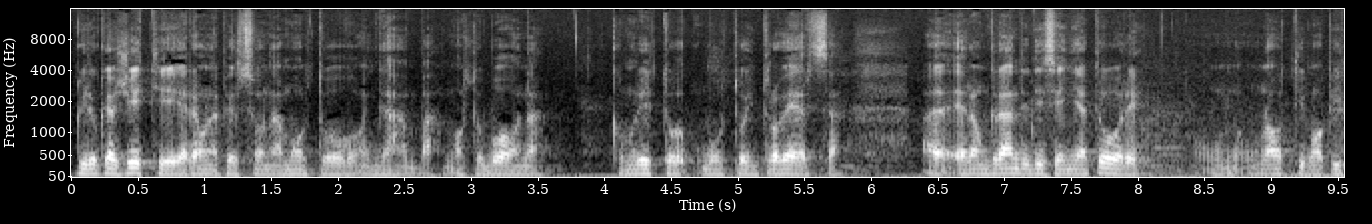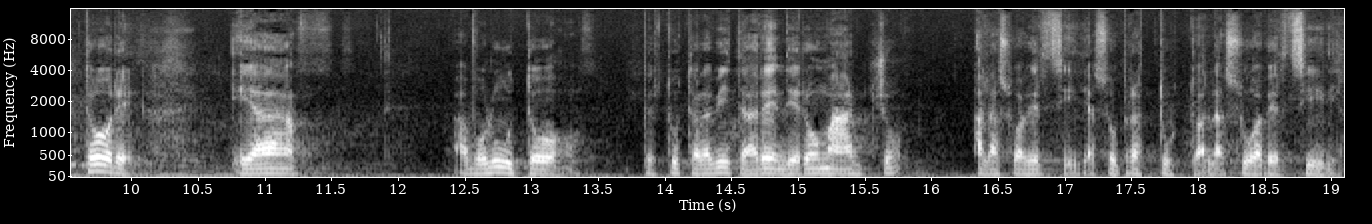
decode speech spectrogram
Guido Cagetti era una persona molto in gamba, molto buona, come ho detto molto introversa, eh, era un grande disegnatore, un, un ottimo pittore e ha, ha, voluto per tutta la vita rendere omaggio alla sua Versilia, soprattutto alla sua Versilia.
